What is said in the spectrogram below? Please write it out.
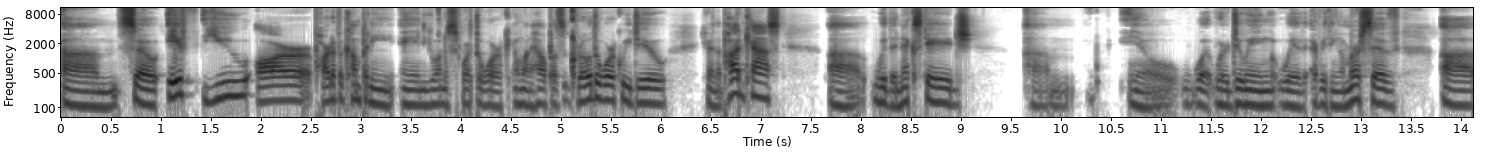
Um, so if you are part of a company and you want to support the work and want to help us grow the work we do here in the podcast, uh, with the next stage, um, you know, what we're doing with everything immersive, uh,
